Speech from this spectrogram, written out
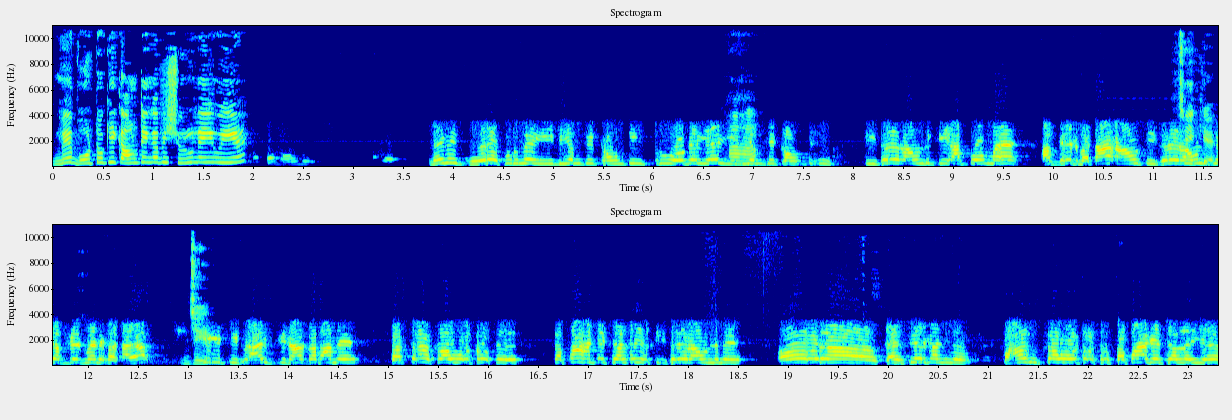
में वोटों की काउंटिंग अभी शुरू नहीं हुई है? नहीं नहीं गोरखपुर में ईवीएम की काउंटिंग शुरू हो गई है। ईवीएम की काउंटिंग तीसरे राउंड की आपको मैं अपडेट बता रहा हूँ। तीसरे राउंड की अपडेट मैंने बताया। कि पिपराइच विधानसभा में सत्रह सौ वोटों से सपा आगे चल रही है तीसरे राउंड में और अ, में पाँच सौ वोटों से सपा आगे चल रही है।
